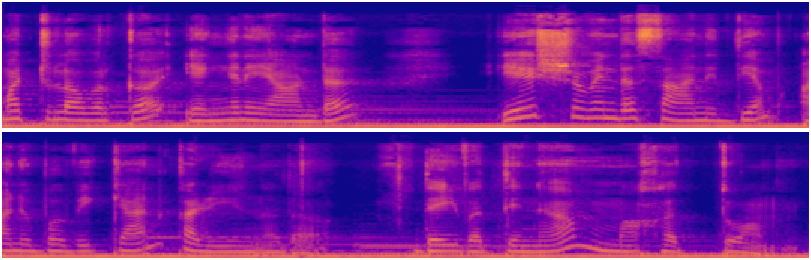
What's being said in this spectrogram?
മറ്റുള്ളവർക്ക് എങ്ങനെയാണ്ട് യേശുവിന്റെ സാന്നിധ്യം അനുഭവിക്കാൻ കഴിയുന്നത്? ദൈവത്തിന് മഹത്വം.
